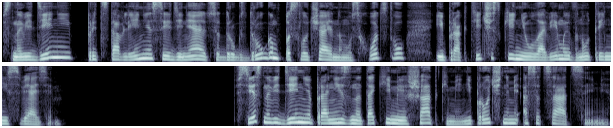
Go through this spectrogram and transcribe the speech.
В сновидении представления соединяются друг с другом по случайному сходству и практически неуловимой внутренней связи. Все сновидения пронизаны такими шаткими, непрочными ассоциациями.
